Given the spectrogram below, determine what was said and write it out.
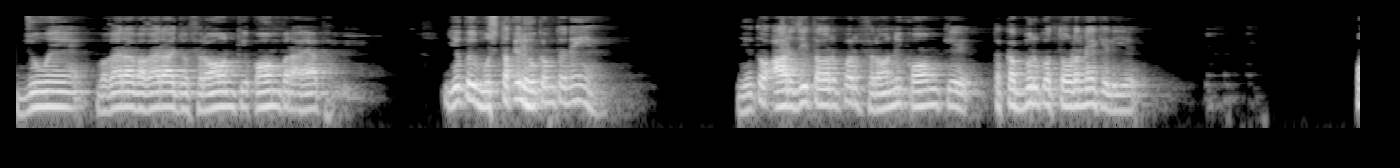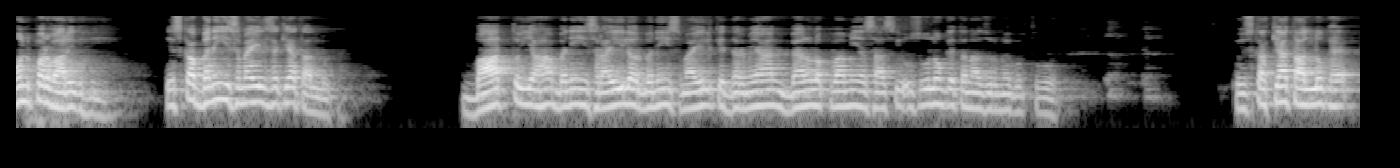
جوئیں وغیرہ وغیرہ جو فرعون کی قوم پر آیا تھا، یہ کوئی مستقل حکم تو نہیں ہے۔ یہ تو عارضی طور پر فرونی قوم کے تکبر کو توڑنے کے لیے ان پر وارد ہوئی ہیں۔ اس کا بنی اسماعیل سے کیا تعلق ہے؟ بات تو یہاں بنی اسرائیل اور بنی اسماعیل کے درمیان بین الاقوامی اثاثی اصولوں کے تناظر میں گفتگو تو اس کا کیا تعلق ہے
